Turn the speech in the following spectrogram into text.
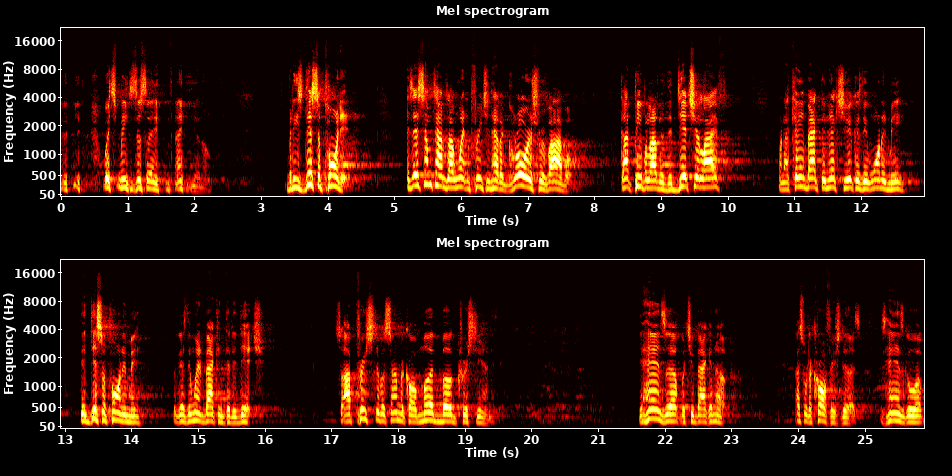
Which means the same thing, you know. But he's disappointed. I said, sometimes I went and preached and had a glorious revival. Got people out of the ditch of life. When I came back the next year because they wanted me, they disappointed me because they went back into the ditch. So I preached them a sermon called Mud Bug Christianity. Your hands up, but you're backing up. That's what a crawfish does. His hands go up.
